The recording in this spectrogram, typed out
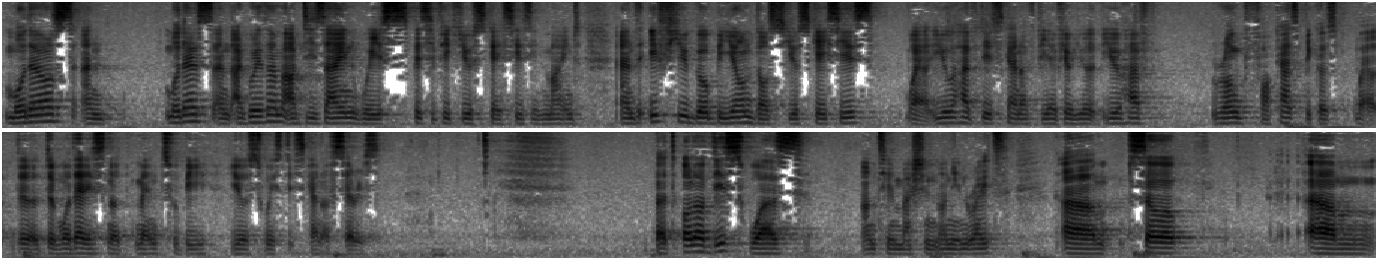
models and models and algorithms are designed with specific use cases in mind. And if you go beyond those use cases, well, you have this kind of behavior. You, you have wrong forecast because, well, the, the model is not meant to be used with this kind of series. But all of this was until machine learning, right? Um, so um,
